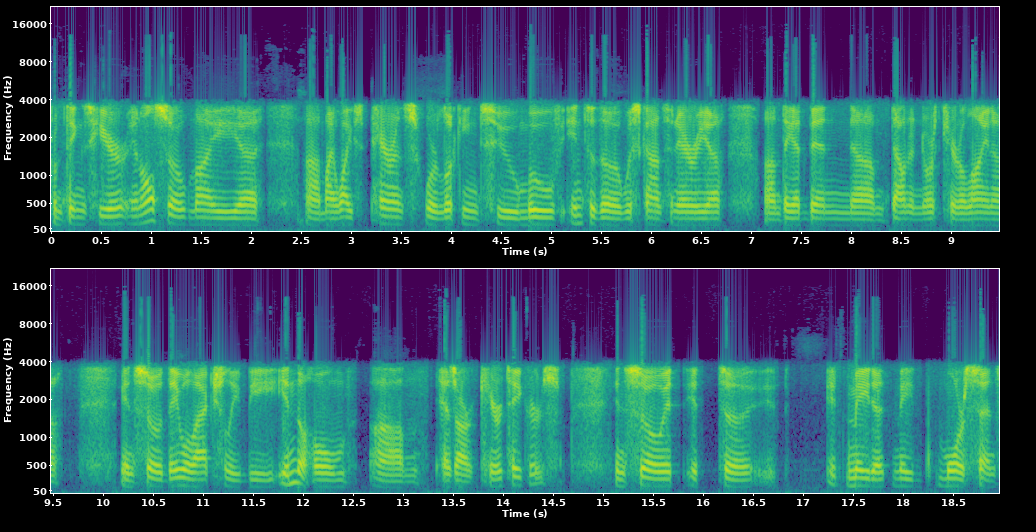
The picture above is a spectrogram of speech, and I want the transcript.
from things here, and also my uh, uh, my wife's parents were looking to move into the Wisconsin area. Um, they had been um, down in North Carolina, and so they will actually be in the home um, as our caretakers, and so it it uh, it, it made it made more sense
